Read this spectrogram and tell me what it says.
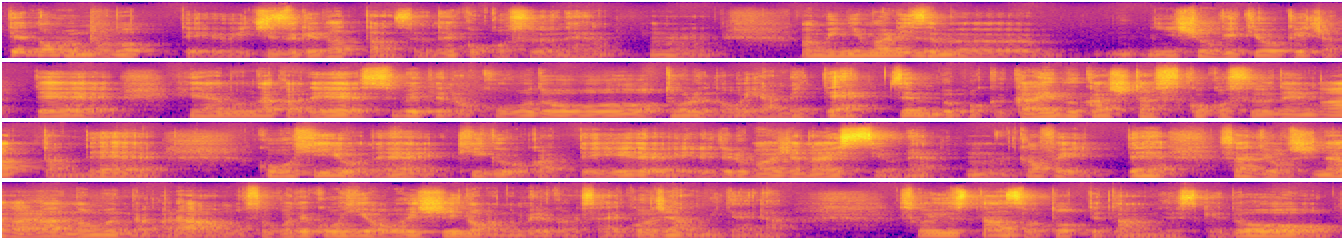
て飲むものっていう位置づけだったんですよねここ数年、うんまあ、ミニマリズムに衝撃を受けちゃって部屋の中で全ての行動を取るのをやめて全部僕外部化したここ数年があったんでコーヒーをね、器具を買って家で入れてる場合じゃないっすよね。うん、カフェ行って作業しながら飲むんだから、もうそこでコーヒーは美味しいのが飲めるから最高じゃん、みたいな。そういうスタンスをとってたんですけど、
